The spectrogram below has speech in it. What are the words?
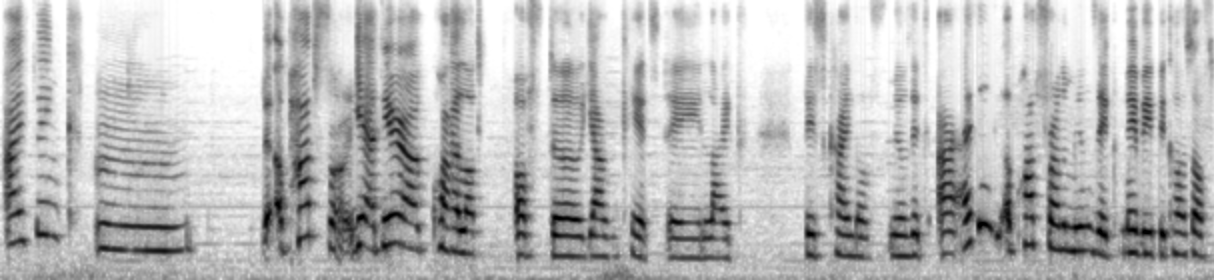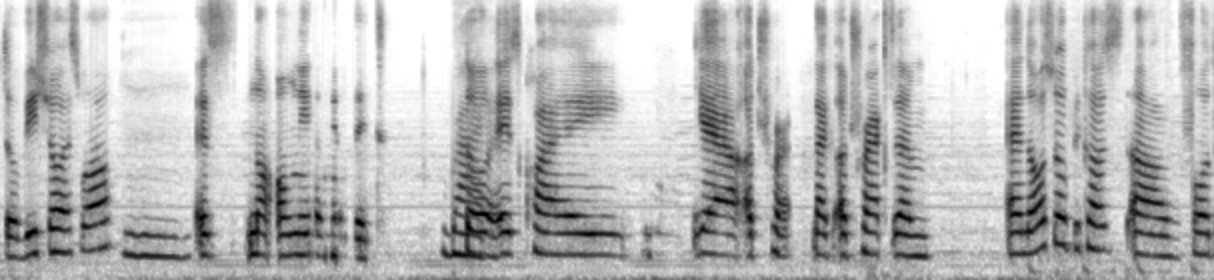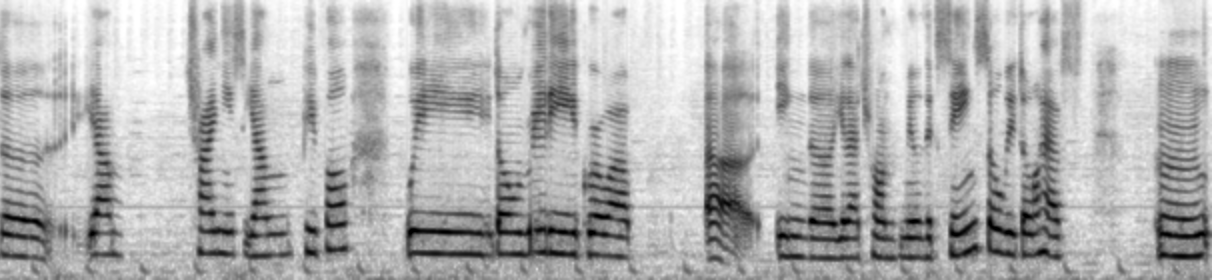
I think, um, apart from, yeah, there are quite a lot of the young kids, they like this kind of music. I, I think apart from the music, maybe because of the visual as well, Mm, it's not only the music. right. So it's quite, yeah, attract, like attract them. And also because uh, for the young Chinese young people, we don't really grow up uh, in the electronic music scene, so we don't have. Um,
